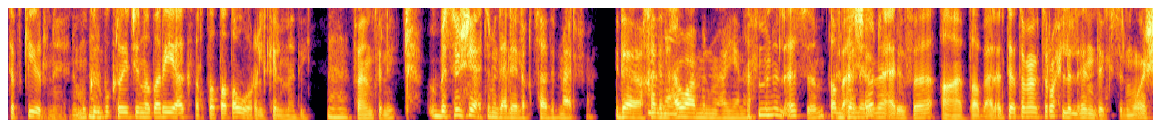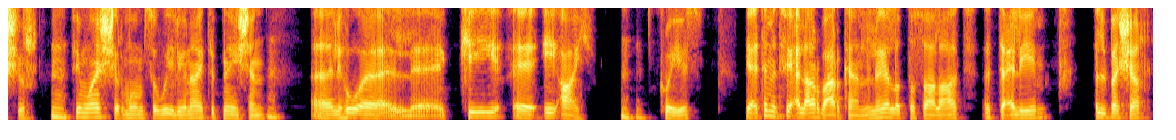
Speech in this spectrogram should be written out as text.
تفكيرنا يعني ممكن مم. بكرة يجي نظرية أكثر تتطور الكلمة دي. فهمتني؟ بس وش يعتمد عليه الاقتصاد المعرفه؟ إذا أخذنا. عوامل معينة من الاسم طبعا البشر؟ المعرفة آه طبعا أنت طبعا تروح لل index المؤشر. في مؤشر مو مسويه ال United Nation. آه اللي هو ال KEI مهم. كويس يعتمد فيه على أربع أركان اللي هي الاتصالات التعليم البشر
